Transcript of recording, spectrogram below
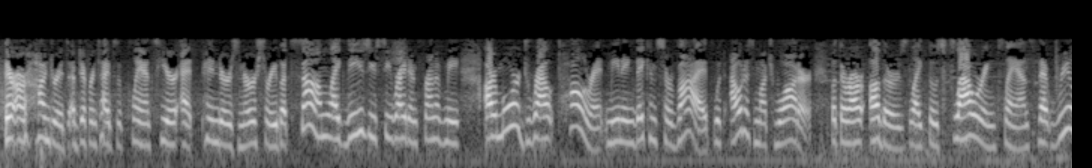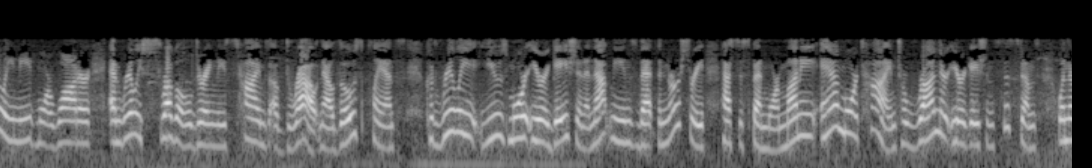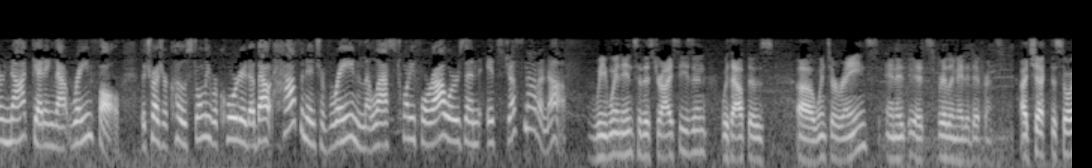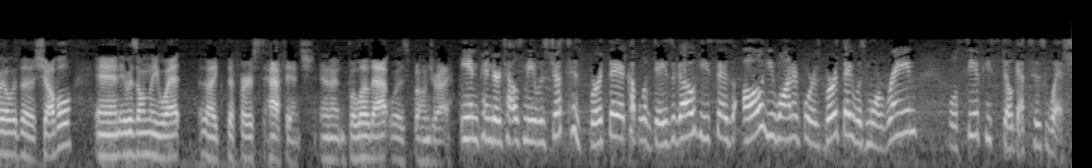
There are hundreds of different types of plants here at Pinder's Nursery, but some, like these you see right in front of me, are more drought tolerant, meaning they can survive without as much water. But there are others, like those flowering plants, that really need more water and really struggle during these times of drought. Now, those plants could really use more irrigation, and that means that the nursery has to spend more money and more time to run their irrigation systems when they're not getting that rainfall. The Treasure Coast only recorded about half an inch of rain in the last 24 hours, and it's just not enough. We went into this dry season without those uh, winter rains, and it, it's really made a difference. I checked the soil with a shovel, and it was only wet like the first half inch, and then below that was bone dry. Ian Pinder tells me it was just his birthday a couple of days ago. He says all he wanted for his birthday was more rain. We'll see if he still gets his wish.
